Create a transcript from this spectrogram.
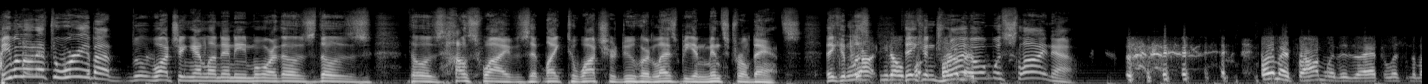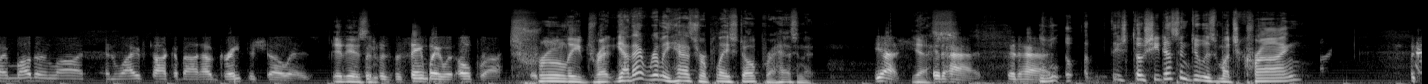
People don't have to worry about watching Ellen anymore. Those, those those housewives that like to watch her do her lesbian minstrel dance. They can, listen, Well, you know, they can drive home with Sly now. Part of my problem with it is I have to listen to my mother-in-law and wife talk about how great the show is. It is Which was the same way with Oprah. truly dread. Yeah, that really has replaced Oprah, hasn't it? Yes, Yes. it has. It has. Uh, Though she doesn't do as much crying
